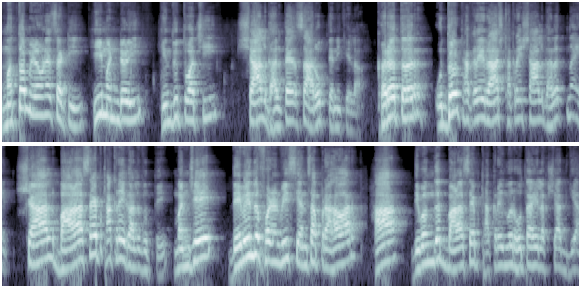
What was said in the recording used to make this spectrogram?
मतं मिळवण्यासाठी ही मंडळी हिंदुत्वाची शाल घालताय असा आरोप त्यांनी केला. खर तर उद्धव ठाकरे राज ठाकरे शाल घालत नाहीत. शाल बाळासाहेब ठाकरे घालत होते. म्हणजे देवेंद्र फडणवीस यांचा प्रहार हा दिवंगत बाळासाहेब ठाकरेंवर होता हे लक्षात घ्या.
